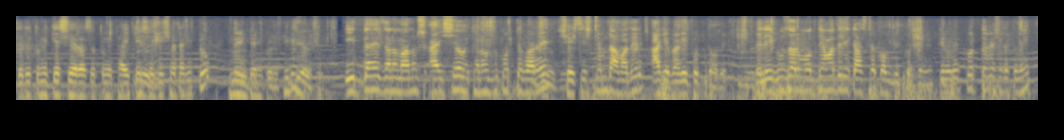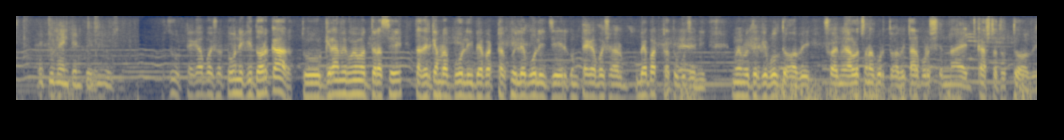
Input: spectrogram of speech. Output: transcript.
যেহেতু তুমি কেশিয়ার আছো তুমি থাইকে সেই বিষয়টাকে একটু মেনটেন করো ঠিক আছে? ঈদগাহে যেন মানুষ আইসে ওইখানে উজু করতে পারে সেই সিস্টেমটা আমাদের আগে ভাগে করতে হবে। তাহলে এই রোজার মধ্যে আমাদের এই কাজটা কমপ্লিট করতে হবে। কীভাবে করতে হবে সেটা তুমি একটু মেনটেন করো হুজুর, টাকা পয়সা তো অনেকই দরকার। তো গ্রামের মেম্বারদের আছে তাদেরকে আমরা বলি ব্যাপারটা খুলে বলি যে এরকম টাকা পয়সার ব্যাপারটা তো বুঝেনি মেম্বারদেরকে বলতে হবে সবাই মিলে আলোচনা করতে হবে তারপরে সে না কাজটা ধরতে হবে।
